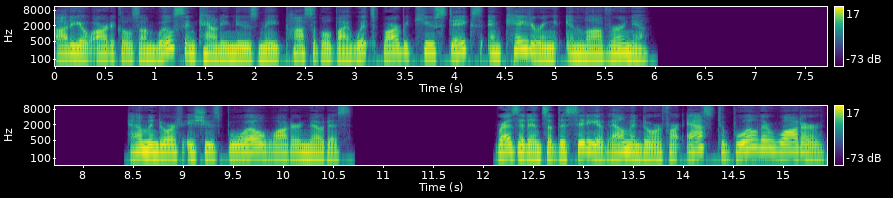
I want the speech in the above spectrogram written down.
Audio articles on Wilson County News made possible by Witt's Barbecue Steaks and Catering in La Vernia. Elmendorf issues boil water notice. Residents of the city of Elmendorf are asked to boil their water.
